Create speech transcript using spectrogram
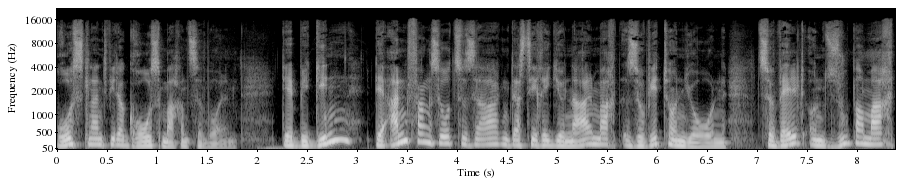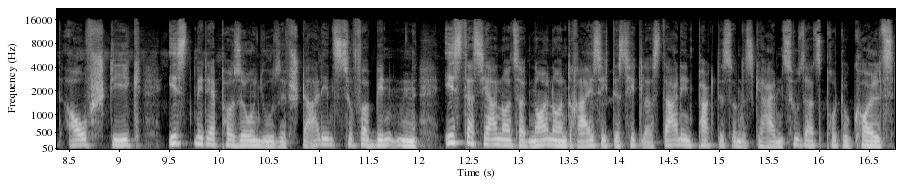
Russland wieder groß machen zu wollen. Der Beginn, der Anfang sozusagen, dass die Regionalmacht Sowjetunion zur Welt- und Supermacht aufstieg, ist mit der Person Josef Stalins zu verbinden, ist das Jahr 1939 des Hitler-Stalin-Paktes und des geheimen Zusatzprotokolls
